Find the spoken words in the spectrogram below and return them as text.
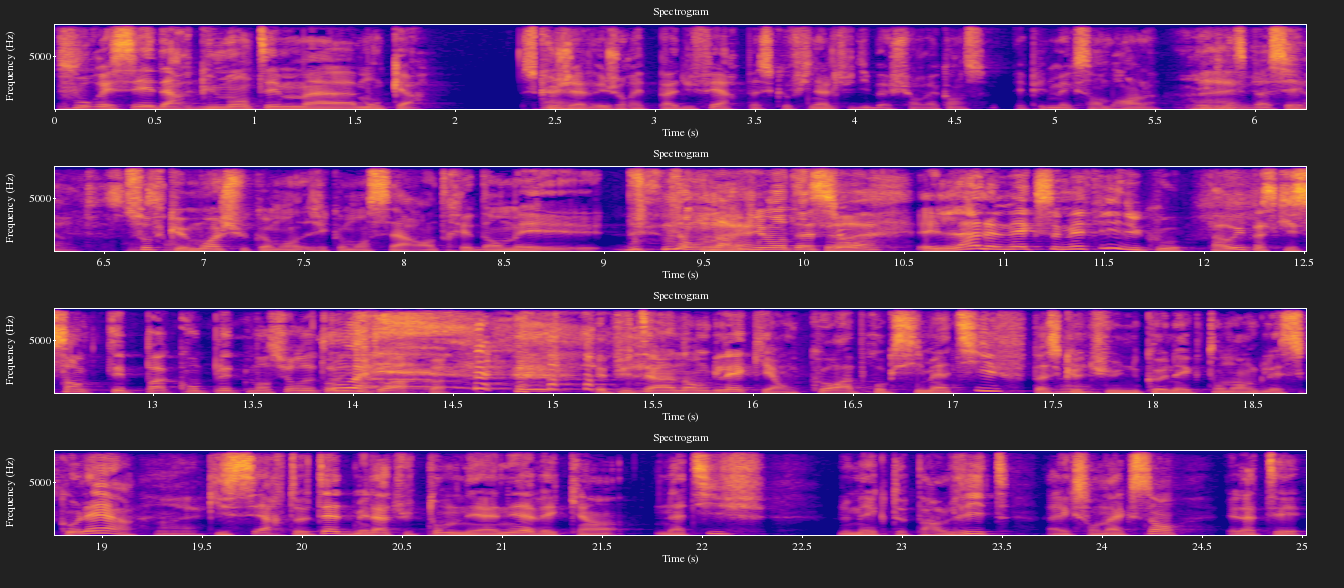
pour essayer d'argumenter mon cas. Ce que Ouais. j'avais, j'aurais pas dû faire parce qu'au final, tu dis, bah, je suis en vacances. Et puis le mec s'en branle. et Ouais, il laisse passer. sûr, Sauf que moi, je suis commen- j'ai commencé à rentrer dans mes, dans mon Ouais, argumentation. Et là, le mec se méfie, du coup. Bah oui, parce qu'il sent que t'es pas complètement sûr de ton Ouais. histoire, quoi. Et puis, t'as un anglais qui est encore approximatif parce que Ouais. tu ne connais que ton anglais scolaire, Ouais. qui certes t'aide, mais là, tu tombes nez à nez avec un natif. Le mec te parle vite, avec son accent. Et là, t'es,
